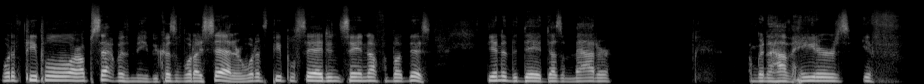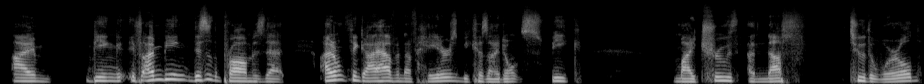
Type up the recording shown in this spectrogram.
what if people are upset with me because of what I said? Or what if people say I didn't say enough about this? At the end of the day, it doesn't matter. I'm to have haters if I'm being, if I'm being, this is the problem is that I don't think I have enough haters because I don't speak my truth enough to the world.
